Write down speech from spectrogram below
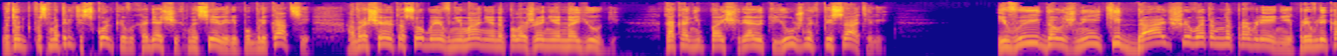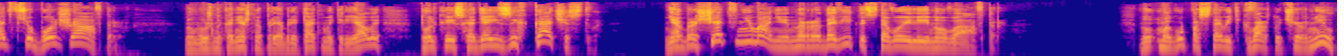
Вы только посмотрите, сколько выходящих на севере публикаций обращают особое внимание на положение на юге, как они поощряют южных писателей. И вы должны идти дальше в этом направлении, привлекать все больше авторов. Но нужно, конечно, приобретать материалы только исходя из их качества, не обращать внимания на родовитость того или иного автора. Ну, могу поставить кварту чернил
